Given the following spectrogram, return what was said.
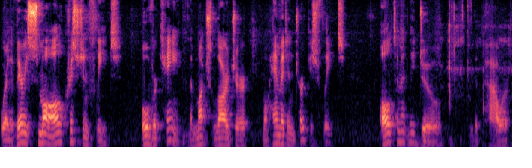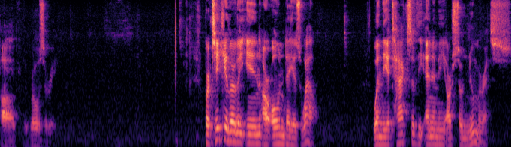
where the very small Christian fleet overcame the much larger Mohammedan Turkish fleet, ultimately due to the power of the Rosary. Particularly in our own day as well, when the attacks of the enemy are so numerous,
